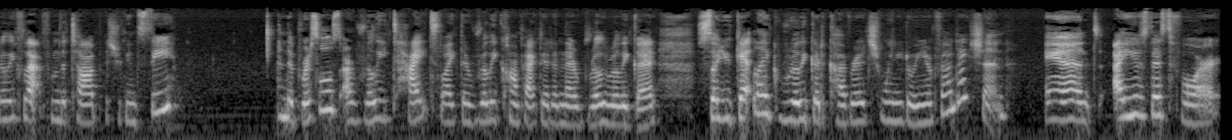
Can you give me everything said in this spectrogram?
Really flat from the top, as you can see and the bristles are really tight like they're really compacted and they're really really good. So you get like really good coverage when you're doing your foundation. And I use this for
